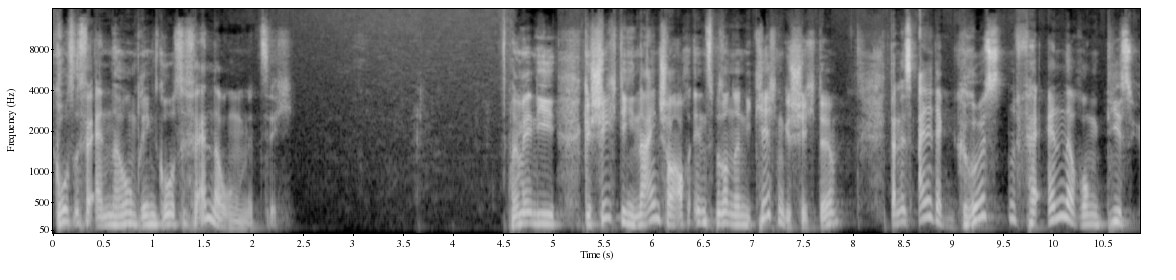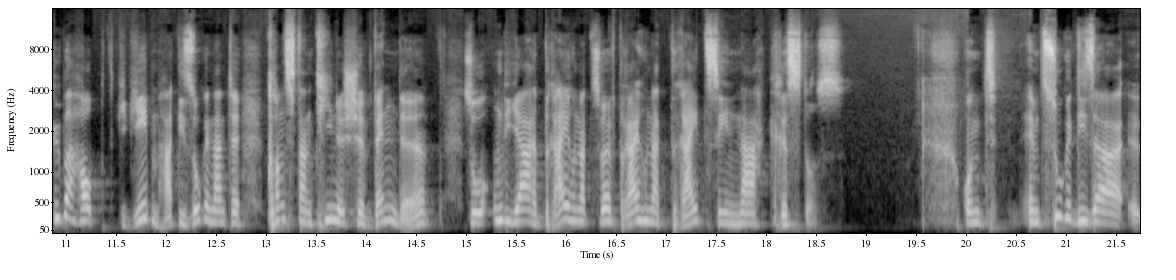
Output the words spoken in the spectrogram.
Große Veränderungen bringen große Veränderungen mit sich. Wenn wir in die Geschichte hineinschauen, auch insbesondere in die Kirchengeschichte, dann ist eine der größten Veränderungen, die es überhaupt gegeben hat, die sogenannte konstantinische Wende, so um die Jahre 312, 313 nach Christus. Und im Zuge dieser äh,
